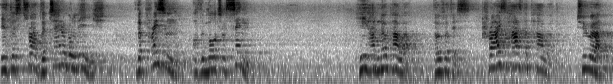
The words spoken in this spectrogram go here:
is the strap, the terrible leash, the prison of the mortal sin. He had no power over this. Christ has the power to uh,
